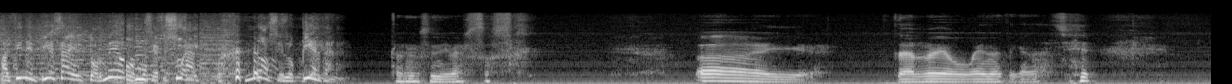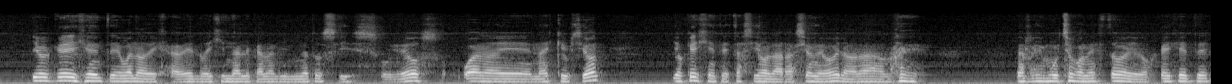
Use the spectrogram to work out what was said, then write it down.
Al fin empieza el torneo homosexual. No se lo pierdan. Todos universos. Ay, está re bueno este canal. y ok gente, bueno deja ver lo original del canal de minutos y sus videos bueno en la descripción. Y ok gente, esta ha sido la reacción de hoy, la verdad me reí mucho con esto y ok gente,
